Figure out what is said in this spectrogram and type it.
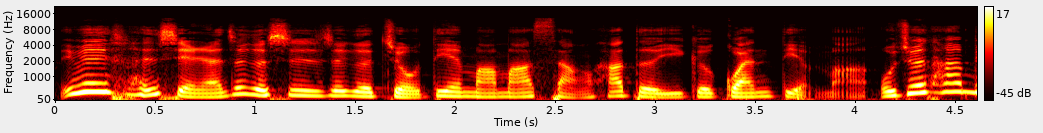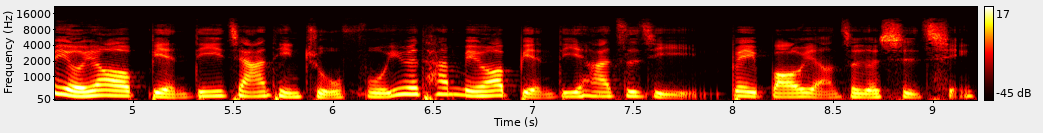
因为很显然，这个是这个酒店妈妈桑她的一个观点嘛。我觉得她没有要贬低家庭主妇，因为她没有要贬低她自己被包养这个事情。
